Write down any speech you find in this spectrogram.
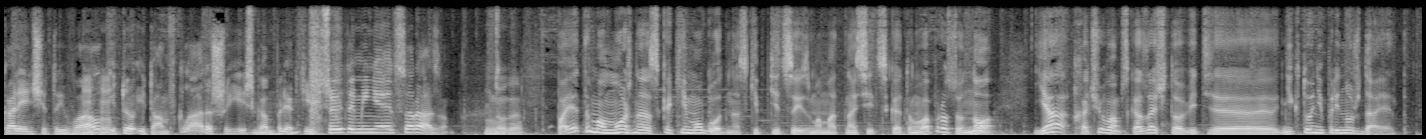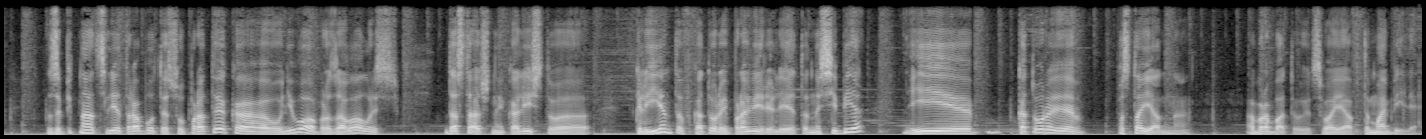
коленчатый вал, и, то, и там вкладыши есть в комплекте. И все это меняется разом. Ну да. Поэтому можно с каким угодно скептицизмом относиться к этому вопросу, но я хочу вам сказать, что ведь э, никто не принуждает. За 15 лет работы Супротека у него образовалось достаточное количество клиентов, которые проверили это на себе и которые постоянно обрабатывают свои автомобили.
